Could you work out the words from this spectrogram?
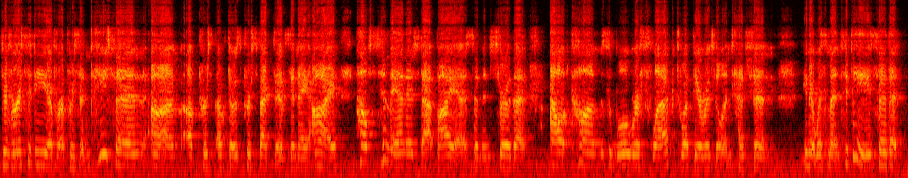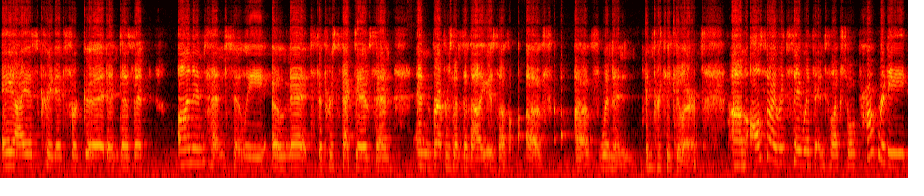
diversity of representation um, of, pers- of those perspectives in AI helps to manage that bias and ensure that outcomes will reflect what the original intention, you know, was meant to be, so that AI is created for good and doesn't unintentionally omit the perspectives and, and represent the values of, of, of women in particular. Um, also, I would say with intellectual property,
